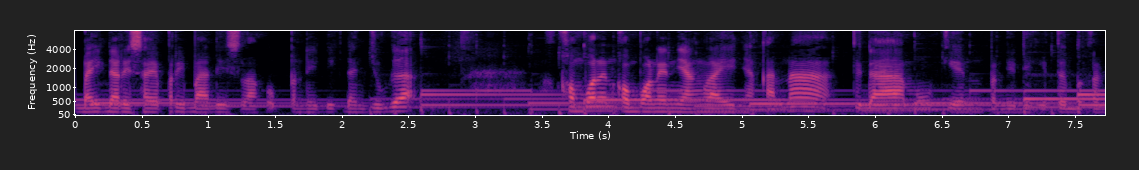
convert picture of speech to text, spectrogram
baik dari saya pribadi selaku pendidik dan juga komponen-komponen yang lainnya. Karena tidak mungkin pendidik itu bekerja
